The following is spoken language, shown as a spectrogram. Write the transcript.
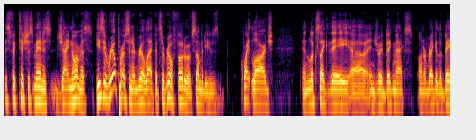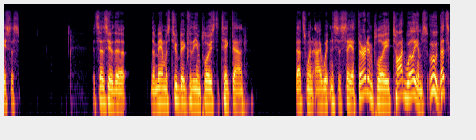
this fictitious man is ginormous. He's a real person in real life. It's a real photo of somebody who's quite large and looks like they uh, enjoy Big Macs on a regular basis. It says here the the man was too big for the employees to take down. That's when eyewitnesses say a third employee, Todd Williams. Ooh, that's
